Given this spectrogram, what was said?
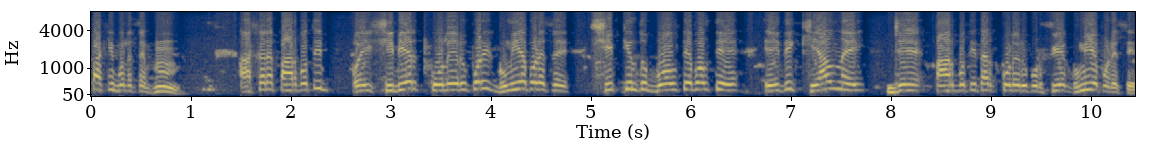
পাখি বলেছে, হুম। আসলে পার্বতী ওই শিবের কোলের উপরই ঘুমিয়ে পড়েছে। শিব কিন্তু বলতে বলতে এই দিক খেয়াল নেই যে, পার্বতী তার কোলের উপর শুয়ে ঘুমিয়ে পড়েছে।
